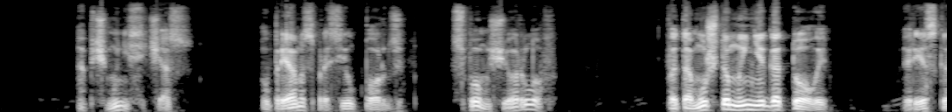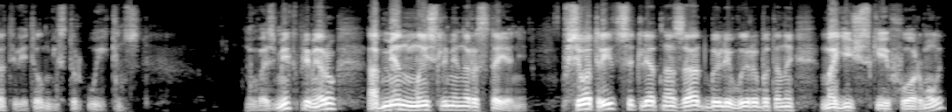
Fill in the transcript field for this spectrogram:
— А почему не сейчас? — упрямо спросил Порджи. — С помощью орлов. — Потому что мы не готовы, — резко ответил мистер Уикинс. — Возьми, к примеру, обмен мыслями на расстоянии. Всего 30 лет назад были выработаны магические формулы,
